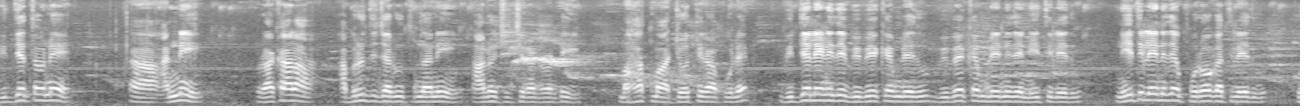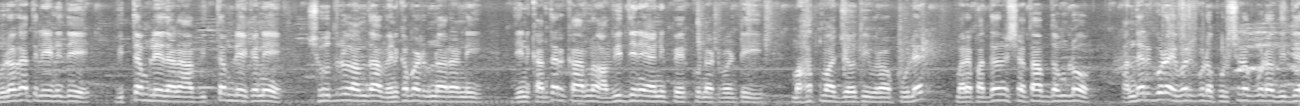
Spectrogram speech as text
విద్యతోనే అన్ని రకాల అభివృద్ధి జరుగుతుందని ఆలోచించినటువంటి మహాత్మా జ్యోతిరావు పూలే. విద్య లేనిదే వివేకం లేదు వివేకం లేనిదే నీతి లేదు నీతి లేనిదే పురోగతి లేదు పురోగతి లేనిదే విత్తం లేదని ఆ విత్తం లేకనే శూద్రులందా వెనుకబడి ఉన్నారని దీనికి అంతర్ కారణం అవిద్యనే అని పేర్కొన్నటువంటి మహాత్మా జ్యోతిరావు పూలే. మరి పద్దెనిమిది శతాబ్దంలో అందరికి కూడా ఎవరికి కూడా పురుషులకు కూడా విద్య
